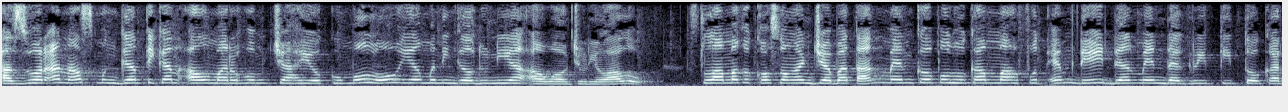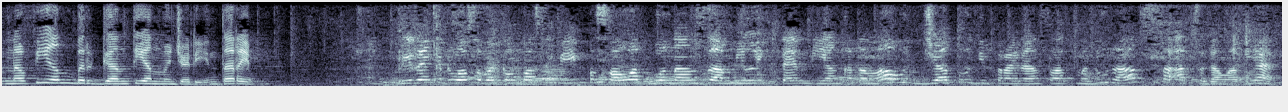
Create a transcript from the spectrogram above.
Azwar Anas menggantikan almarhum Cahyo Kumolo yang meninggal dunia awal Juli lalu. Selama kekosongan jabatan, Menko Polhukam Mahfud MD dan Mendagri Tito Karnavian bergantian menjadi interim. Berita yang kedua Sobat Kompas TV, pesawat Bonanza milik TNI Angkatan Laut jatuh di perairan Selat Madura saat sedang latihan.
